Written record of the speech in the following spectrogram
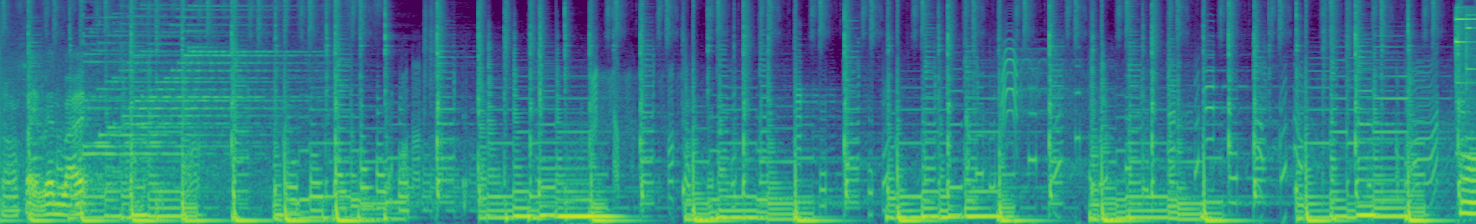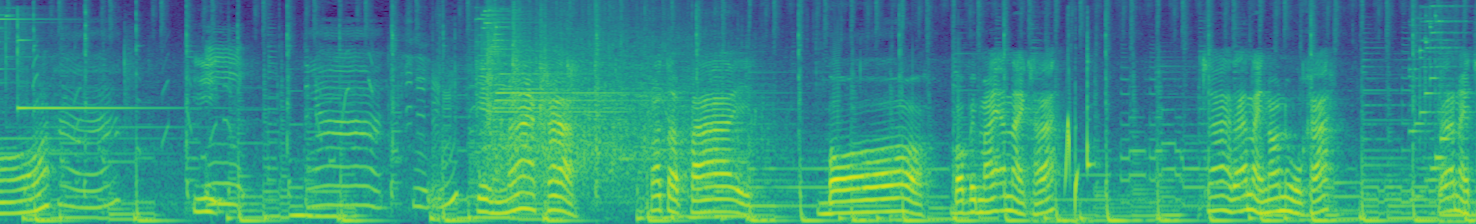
อ๋อใส่แว่นไว้ หออีอีนอหินเก่งมากค่ะ ข้อต่อไป บอ บอใบไม้อันไหนคะ ใช่ แล้วอันไหนนอนหนูคะ แล้วอันไหนส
